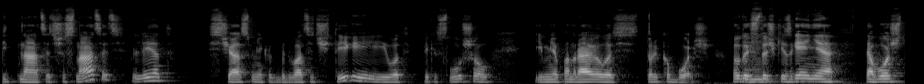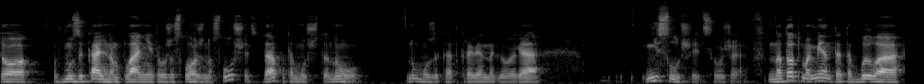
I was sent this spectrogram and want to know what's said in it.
15-16 лет. Сейчас мне как бы 24, и вот переслушал, и мне понравилось только больше. Ну, то есть, Мгм. с точки зрения того, что в музыкальном плане это уже сложно слушать, да, потому что, ну, ну, музыка, откровенно говоря, не слушается уже. На тот момент это было,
